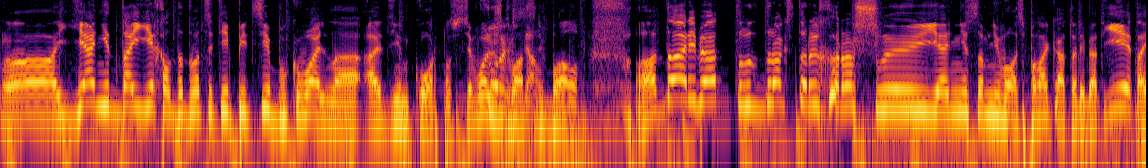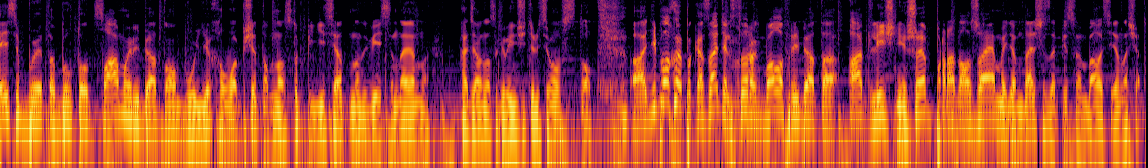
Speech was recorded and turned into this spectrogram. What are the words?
А, Я не доехал до 25 буквально один корпус. Всего лишь 40 20 взял. баллов. А, да, ребят, драгстеры хороши. Я не сомневался. По накату, ребят, едет. А если бы это был тот самый, ребят, он бы уехал вообще там на 150, на 200, наверное. Хотя у нас ограничитель всего в 100. А, неплохой показатель. Ну 40 баллов, ребята. Отличнейшее. Продолжаем. Идем дальше. Записываем баллы себе на счет.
